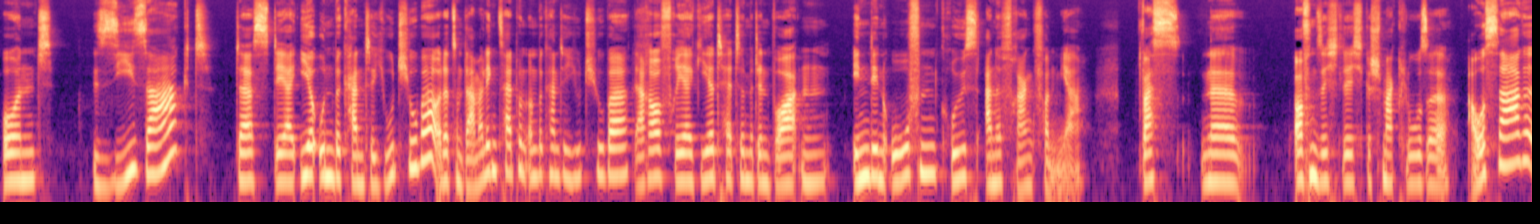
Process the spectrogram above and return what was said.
und sie sagt, dass der ihr unbekannte YouTuber oder zum damaligen Zeitpunkt unbekannte YouTuber darauf reagiert hätte mit den Worten in den Ofen, grüß Anne Frank von mir. Was eine offensichtlich geschmacklose Aussage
